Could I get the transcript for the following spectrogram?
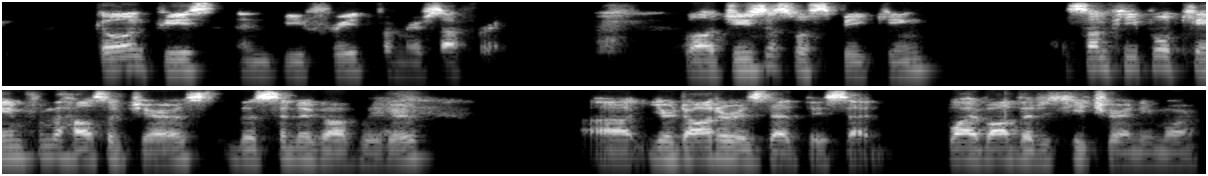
you. Go in peace and be freed from your suffering. While Jesus was speaking, some people came from the house of Jairus, the synagogue leader. Uh, Your daughter is dead, they said. Why bother to teach her anymore?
